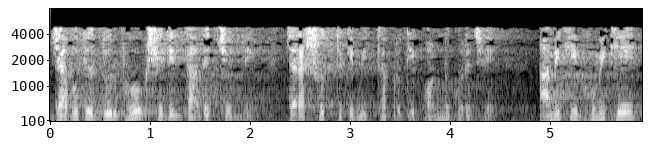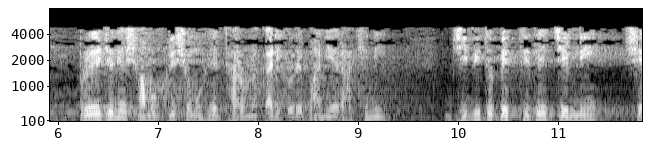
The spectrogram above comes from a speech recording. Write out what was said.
যাবতীয় দুর্ভোগ সেদিন তাদের জন্য যারা সত্যকে মিথ্যা প্রতিপন্ন করেছে আমি কি ভূমিকে প্রয়োজনীয় সামগ্রীসমূহের ধারণাকারী করে বানিয়ে রাখিনি জীবিত ব্যক্তিদের যেমনি সে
